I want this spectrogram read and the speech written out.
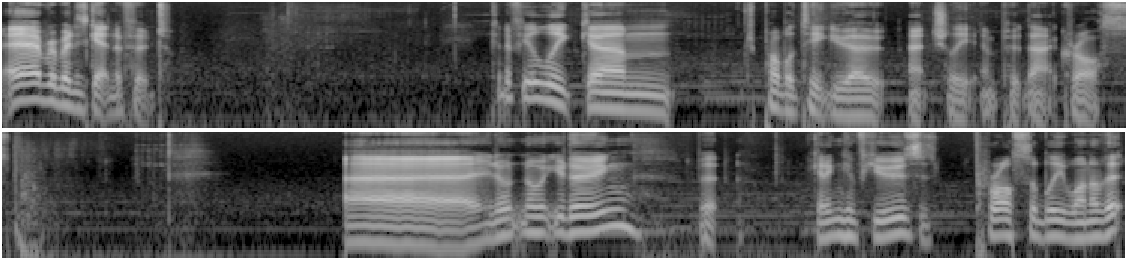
Everybody's getting the food. Kind of feel like um, should probably take you out actually and put that across. Uh, I don't know what you're doing, but getting confused is possibly one of it.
